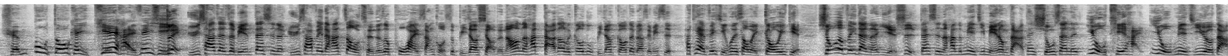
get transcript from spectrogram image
全部都可以贴海飞行。对，鱼叉在这边，但是呢，鱼叉飞弹它造成的这个破坏伤口是比较小的，然后呢，它打到的高度比较高，代表什么意思？它贴海飞行会稍微高一点。雄二飞弹呢也是，但是呢，它的面积没那么大，但雄三呢又贴海又面积又大，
